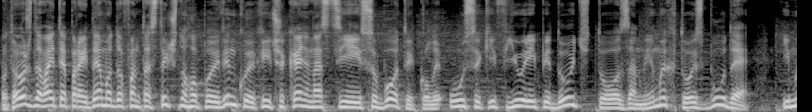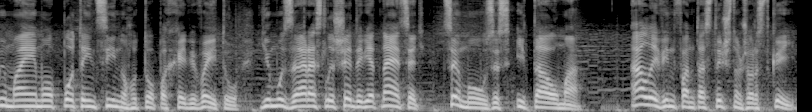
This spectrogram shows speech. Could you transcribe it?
Отож, давайте перейдемо до фантастичного поєдинку, який чекає на нас цієї суботи. Коли Усик і Ф'юрі підуть, то за ними хтось буде. І ми маємо потенційного топа хевівейту. Йому зараз лише 19. Це Моузес і Таума. Але він фантастично жорсткий,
